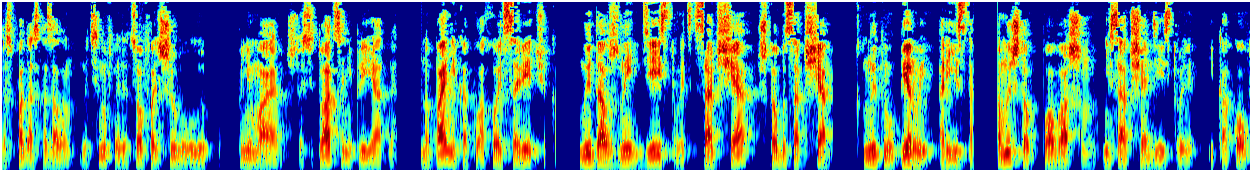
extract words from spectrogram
«Господа», — сказал он, натянув на лицо фальшивую улыбку, — «понимаю, что ситуация неприятная, но паника — плохой советчик. Мы должны действовать сообща, чтобы сообща», — хныкнул первый ариста. «А мы что, по-вашему, не сообща действовали? И каков?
